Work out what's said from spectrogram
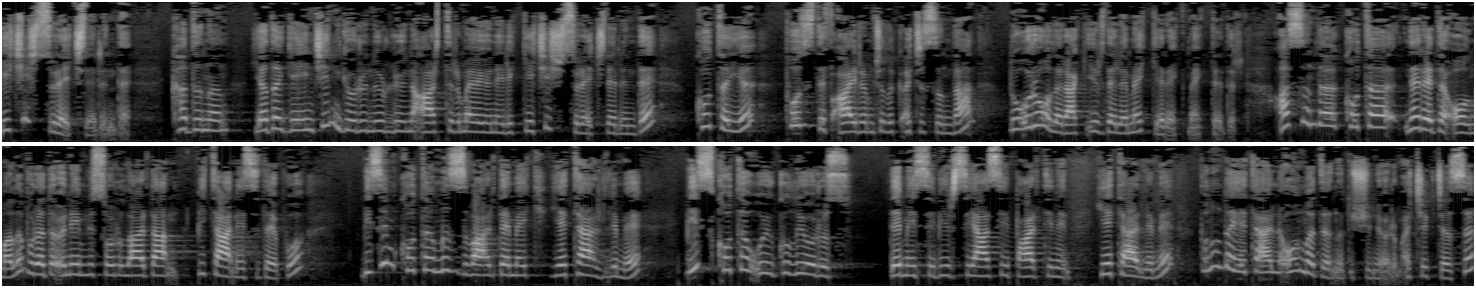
geçiş süreçlerinde kadının ya da gencin görünürlüğünü artırmaya yönelik geçiş süreçlerinde kotayı pozitif ayrımcılık açısından doğru olarak irdelemek gerekmektedir. Aslında kota nerede olmalı? Burada önemli sorulardan bir tanesi de bu. Bizim kotamız var demek yeterli mi? Biz kota uyguluyoruz demesi bir siyasi partinin yeterli mi? Bunun da yeterli olmadığını düşünüyorum açıkçası.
